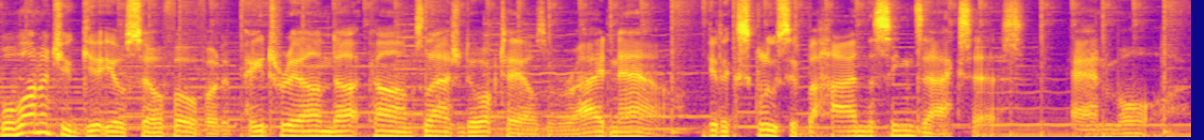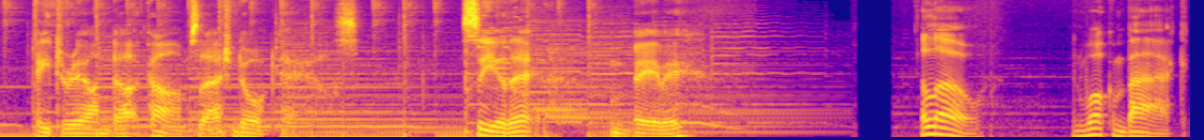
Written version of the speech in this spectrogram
Well, why don't you get yourself over to patreon.com slash dorktales right now. Get exclusive behind-the-scenes access and more. Patreon.com slash dorktales. See you there, baby. Hello, and welcome back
